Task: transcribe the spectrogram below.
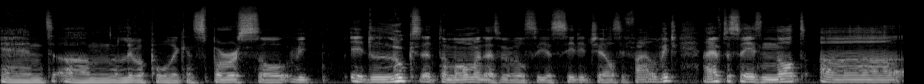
and um, Liverpool against Spurs. So we. It looks at the moment as we will see a City Chelsea final, which I have to say is not uh,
